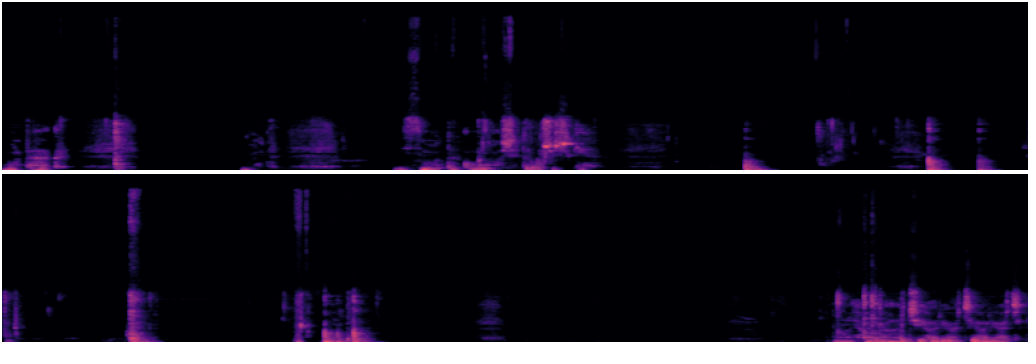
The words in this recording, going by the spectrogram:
Отак. Візьму такого ще трошечки. От. Ой, гарячі, гарячі, гарячі.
